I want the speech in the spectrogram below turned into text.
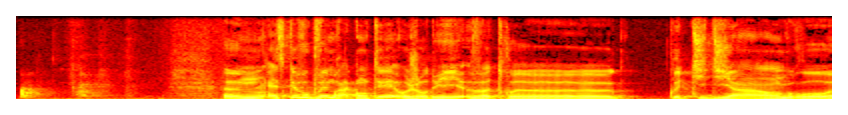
Voilà. Est-ce que vous pouvez me raconter aujourd'hui votre quotidien en gros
